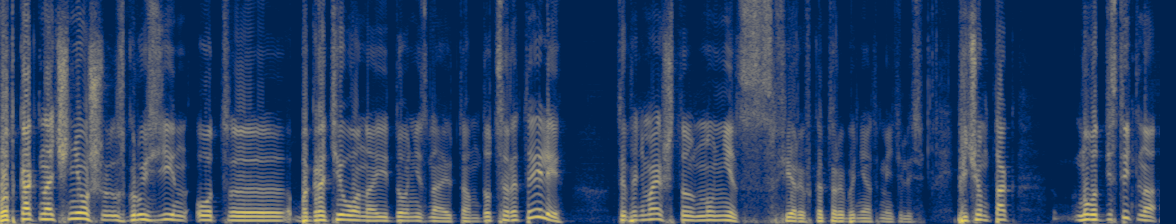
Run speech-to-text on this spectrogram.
Вот как начнешь с грузин от э, Багратиона и до, не знаю, там, до Церетели, ты понимаешь, что ну, нет сферы, в которой бы не отметились. Причем так, ну вот действительно,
